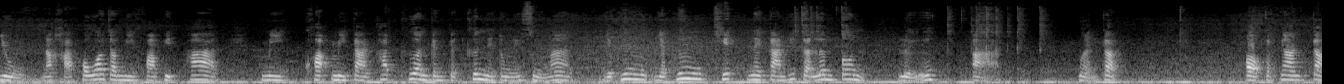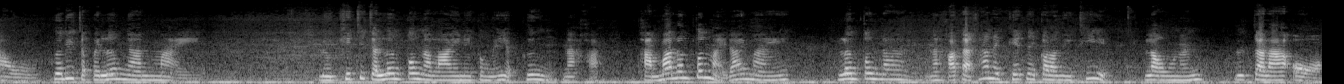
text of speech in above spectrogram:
อยู่นะคะ เพราะว่าจะมีความผิดพลาดมี มีการคาดเคลื่อนกันเกิดขึ้นในตรงนี้สูงมาก อย่าเพิ่งอย่าเพิ่งคิดในการที่จะเริ่มต้น หรืออ่าเหมือนกับ ออกจากงานเก่าเพื่อที่จะไปเริ่มงานใหม่ หรือคิดที่จะเริ่มต้นอะไรในตรงนี้อย่าเพึ่งนะคะ ถามว่าเริ่มต้นใหม่ได้ไหมเริ่มต้นได้นะคะ แต่ถ้าในเคสในกรณีที่เรานั้นจะลาออก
